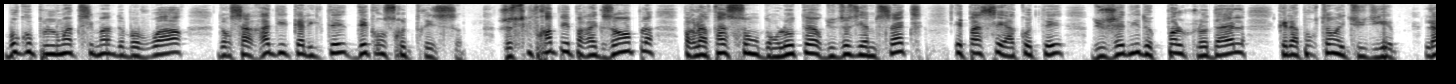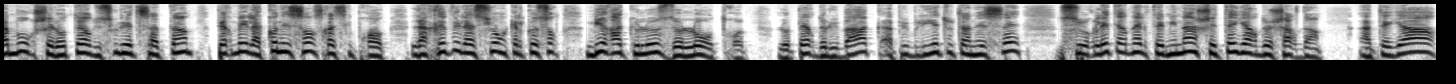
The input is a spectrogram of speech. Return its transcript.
beaucoup plus loin que Simone de Beauvoir dans sa radicalité déconstructrice. Je suis frappé par exemple par la façon dont l'auteur du deuxième sexe est passé à côté du génie de Paul Claudel qu'elle a pourtant étudié. L'amour chez l'auteur du soulier de satin permet la connaissance réciproque, la révélation en quelque sorte miraculeuse de l'autre. Le père de Lubac a publié tout un essai sur l'éternel féminin chez Teilhard de Chardin un Teilhard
